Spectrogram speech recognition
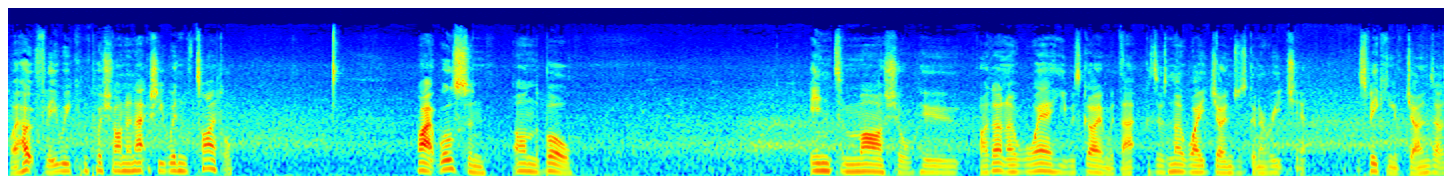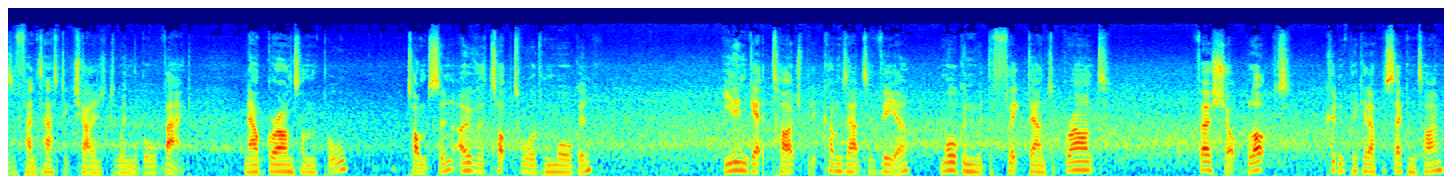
Where hopefully we can push on and actually win the title. Right, Wilson on the ball into Marshall, who I don't know where he was going with that because there was no way Jones was going to reach it. Speaking of Jones, that was a fantastic challenge to win the ball back. Now Grant on the ball. Thompson over the top towards Morgan. He didn't get a touch, but it comes out to Villa. Morgan with the flick down to Grant. First shot blocked. Couldn't pick it up a second time.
